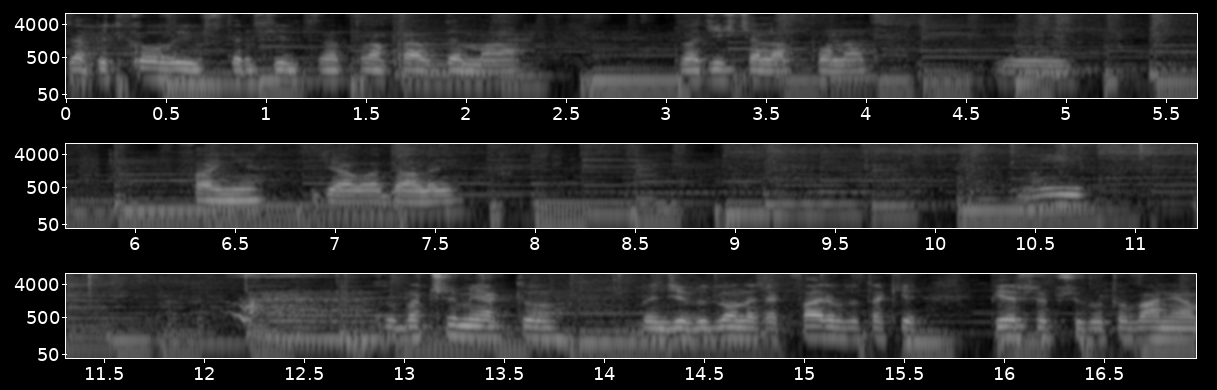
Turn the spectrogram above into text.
zabytkowy już ten filtr to naprawdę ma 20 lat ponad i fajnie działa dalej. No i zobaczymy jak to będzie wyglądać. Akwarium to takie pierwsze przygotowania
